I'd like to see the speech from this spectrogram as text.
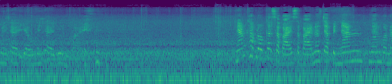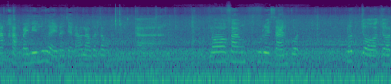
ไม่ใช่ยังไม่ใช่รุ่นใหม่งานขับรถก็สบายสบายน่าจะเป็นงานงานบนักขับไปเรื่อยๆน่าจะเนาะเราก็ต้องอรอฟังผู้โดยสารกดรถจอดจอด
